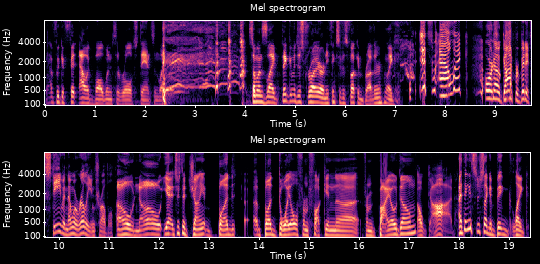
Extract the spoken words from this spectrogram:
if we could fit Alec Baldwin into the role of Stantz and like someone's like, think of a destroyer and he thinks of his fucking brother? Like It's Alec? Or no, God forbid it's Steve, and then we're really in trouble. Oh no! Yeah, it's just a giant Bud uh, Bud Doyle from fucking uh from Biodome. Oh, God. I think it's just like a big like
